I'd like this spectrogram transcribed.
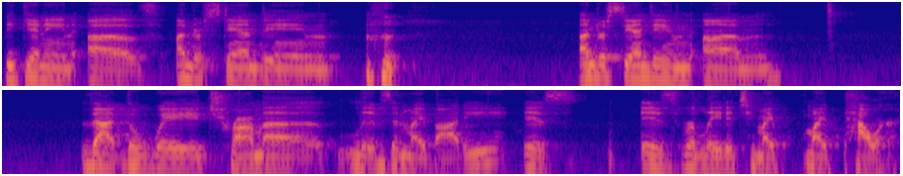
beginning of understanding understanding um, that the way trauma lives in my body is is related to my my power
